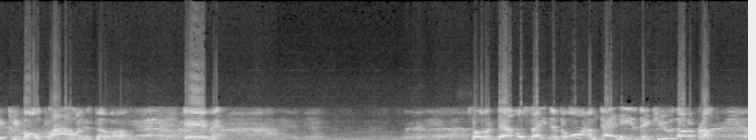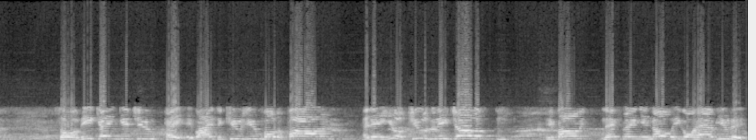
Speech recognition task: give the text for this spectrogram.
you keep on plowing and stuff on. Amen. So the devil, Satan, is the one. I'm telling you, he's the accuser of the brother. So if he can't get you, hey, if I accuse you before the Father, and then you accusing each other, you follow me? Next thing you know, he gonna have you to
